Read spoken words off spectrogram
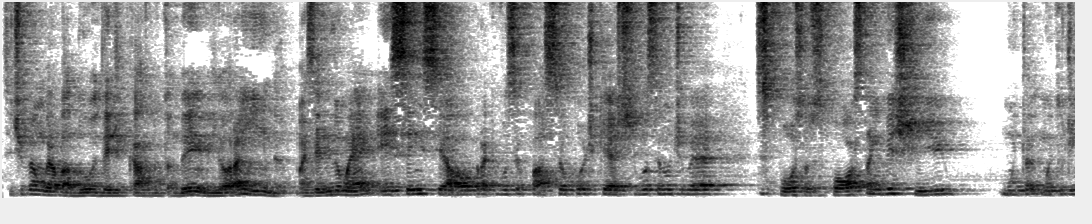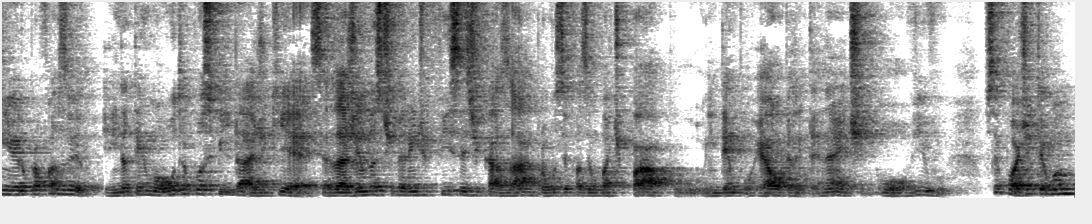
Se tiver um gravador dedicado também, melhor ainda, mas ele não é essencial para que você faça seu podcast se você não tiver disposto ou disposta a investir muita, muito dinheiro para fazê-lo. E ainda tem uma outra possibilidade que é, se as agendas estiverem difíceis de casar para você fazer um bate-papo em tempo real pela internet ou ao vivo, você pode ter uma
